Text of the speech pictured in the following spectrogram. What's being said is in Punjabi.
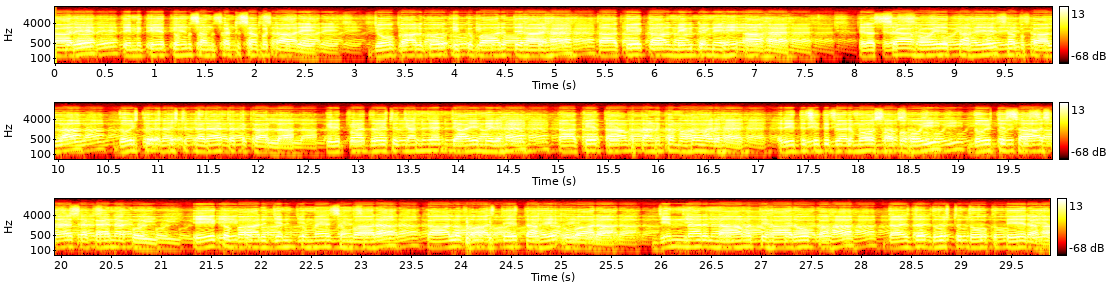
ਤਿਹਾਰੇ ਤਿਨਕੇ ਤੁਮ ਸੰਕਟ ਸਭ ਟਾਰੇ। ਜੋ ਕਾਲ ਕੋ ਇੱਕ ਬਾਰ ਤਿਹਾਇ ਹੈ ਤਾਕੇ ਕਾਲ ਨਿਗਟ ਨਹੀਂ ਆਹੈ। ਰਸਾ ਹੋਏ ਤਾਹੇ ਸਭ ਕਾਲਾ, ਦੁਸ਼ਟ ਰਸ਼ਟ ਕਰੈ ਤਤਕਾਲਾ ਕਿਰਪਾ ਦ੍ਰਿਸ਼ਟ ਜਨ ਜਾਏ ਨਿਰਹਿ ਤਾਕੇ ਤਾਪ ਤਨਕ ਮਹ ਹੈ। ਰਿੱਧ ਸਿਧ ਗਰਮੋ ਸਭ ਹੋਈ, ਦੁਸ਼ਟ ਸਾਸ ਹੈ ਸਕੈ ਨਾ ਕੋਈ। ਏਕ ਬਾਰ ਜਿਨ ਤੁਮੈ ਸੰਵਾਰਾ, ਕਾਲ ਫਾਸਤੇ ਤਾਹੇ ਉਵਾਰਾ। ਜਿਨ ਨਰ ਨਾਮ ਤਿਹਾਰੋ ਕਹਾ ਦਸਦ ਦੁਸ਼ਟ ਦੋਖ ਤੇ ਰਹਾ।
